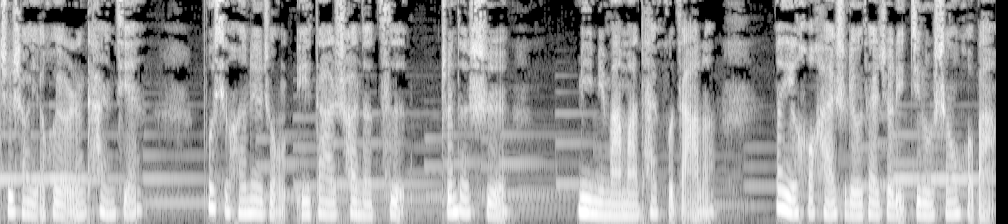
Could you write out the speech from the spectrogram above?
至少也会有人看见。不喜欢那种一大串的字，真的是密密麻麻太复杂了。那以后还是留在这里记录生活吧。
